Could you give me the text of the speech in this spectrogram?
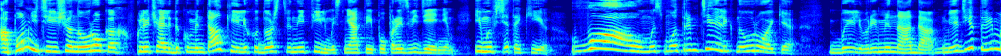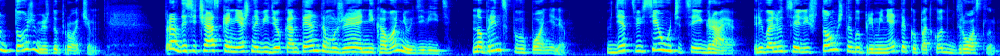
А помните, еще на уроках включали документалки или художественные фильмы, снятые по произведениям, и мы все такие «Вау, мы смотрим телек на уроке!» Были времена, да. Mediatainment тоже, между прочим. Правда, сейчас, конечно, видеоконтентом уже никого не удивить. Но принципы вы поняли. В детстве все учатся играя. Революция лишь в том, чтобы применять такой подход к взрослым.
